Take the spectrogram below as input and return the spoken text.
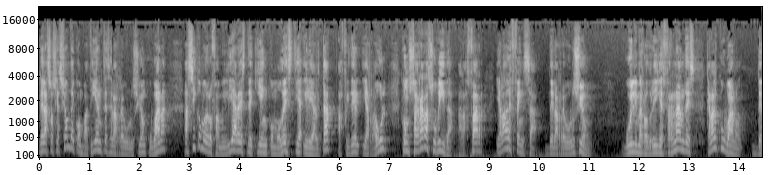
de la Asociación de Combatientes de la Revolución Cubana, así como de los familiares de quien con modestia y lealtad a Fidel y a Raúl consagrara su vida a las FARC y a la defensa de la revolución. William Rodríguez Fernández, Canal Cubano de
